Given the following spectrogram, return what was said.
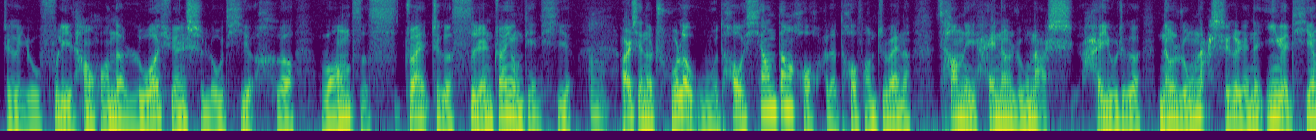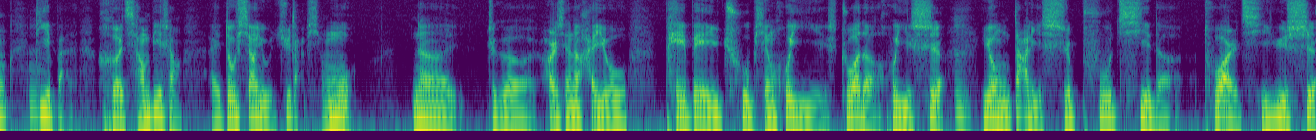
这个有富丽堂皇的螺旋式楼梯和王子私专这个私人专用电梯。嗯，而且呢，除了五套相当豪华的套房之外呢，舱内还能容纳十，还有这个能容纳十个人的音乐厅，地板和墙壁上，哎，都镶有巨大屏幕。那这个，而且呢，还有配备触屏会议桌的会议室，嗯，用大理石铺砌的土耳其浴室。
